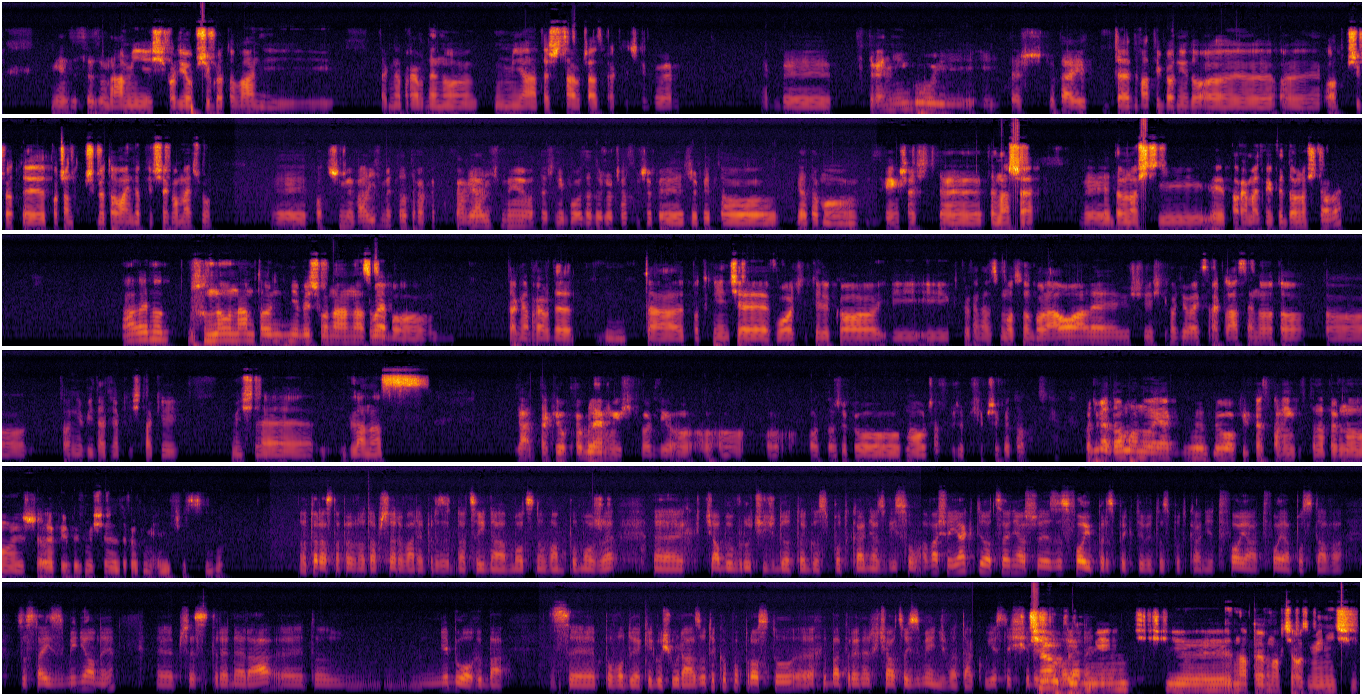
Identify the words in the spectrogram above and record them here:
między sezonami, jeśli chodzi o przygotowanie. I tak naprawdę no, ja też cały czas praktycznie byłem jakby w treningu i, i też tutaj te dwa tygodnie do, e, e, od przygoty, początku przygotowań do pierwszego meczu e, podtrzymywaliśmy to, trochę poprawialiśmy, bo też nie było za dużo czasu, żeby, żeby to wiadomo zwiększać te, te nasze wydolności, parametry wydolnościowe. Ale no, no nam to nie wyszło na, na złe, bo tak naprawdę ta potknięcie w Łodzi tylko i, i które nas mocno bolało, ale już jeśli chodzi o ekstraklasę, no to, to, to nie widać jakiejś takiej, myślę, dla nas dla, takiego problemu, jeśli chodzi o, o, o, o to, że było mało czasu, żeby się przygotować. Choć wiadomo, no jakby było kilka sparingów, to na pewno jeszcze lepiej byśmy się zrozumieli wszyscy. Nie? No teraz na pewno ta przerwa reprezentacyjna mocno Wam pomoże. E, chciałbym wrócić do tego spotkania z Wisłą. A właśnie, jak Ty oceniasz e, ze swojej perspektywy to spotkanie? Twoja, twoja postawa. Zostałeś zmieniony e, przez trenera. To nie było chyba z powodu jakiegoś urazu, tylko po prostu chyba trener chciał coś zmienić w ataku. Jesteś siebie Chciał zmienić, na pewno chciał zmienić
